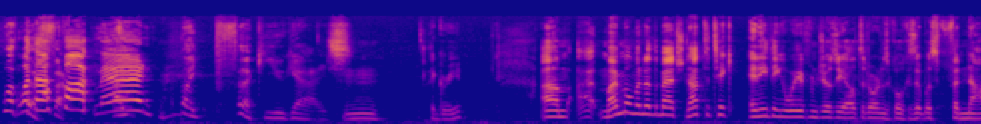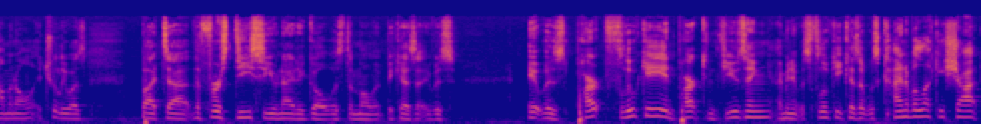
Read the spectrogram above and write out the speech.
what, What the, fuck, man? I, like fuck you guys. Agreed. Um, I, my moment of the match, not to take anything away from Jozy Altidore's goal because it was phenomenal, it truly was. But uh, the first DC United goal was the moment because it was, it was part fluky and part confusing. I mean, it was fluky because it was kind of a lucky shot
